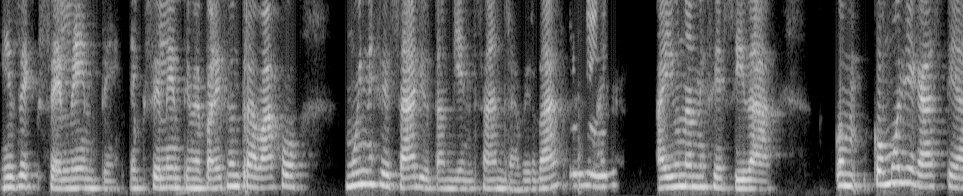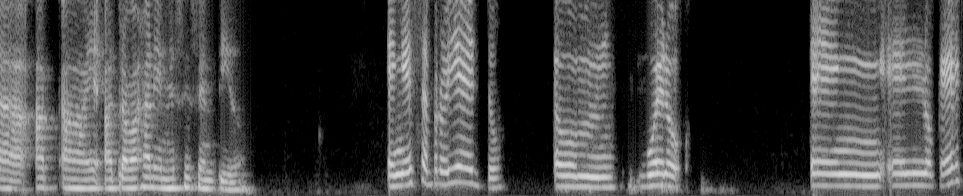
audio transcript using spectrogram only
Es excelente, excelente. Me parece un trabajo muy necesario también, Sandra, ¿verdad? Hay una necesidad. ¿Cómo, llegaste a, a, trabajar en ese sentido? En ese proyecto, um, bueno, en, lo que es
